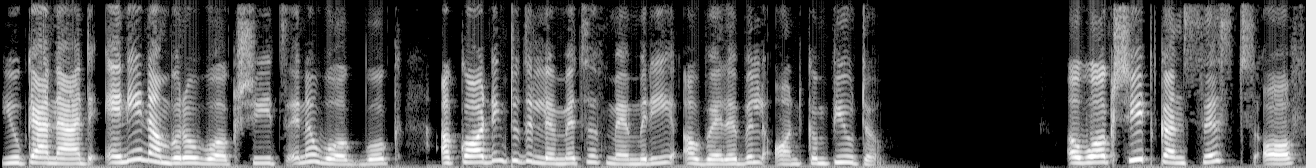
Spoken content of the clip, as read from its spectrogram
You can add any number of worksheets in a workbook according to the limits of memory available on computer. A worksheet consists of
